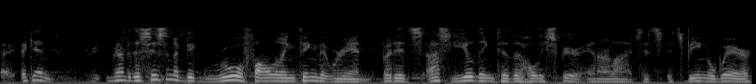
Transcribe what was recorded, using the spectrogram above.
uh, again, remember, this isn't a big rule following thing that we're in, but it's us yielding to the Holy Spirit in our lives. It's, it's being aware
